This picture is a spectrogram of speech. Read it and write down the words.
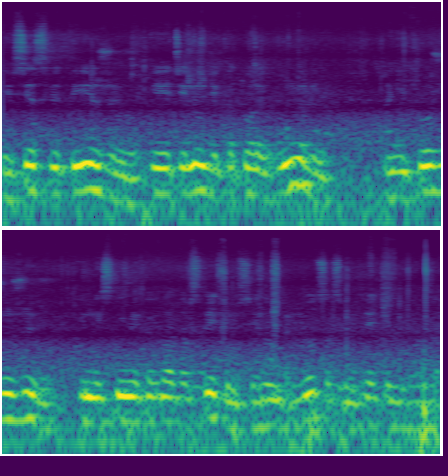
и все святые живы. И эти люди, которые умерли, они тоже живы. И мы с ними когда-то встретимся, и нам придется смотреть им в глаза.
